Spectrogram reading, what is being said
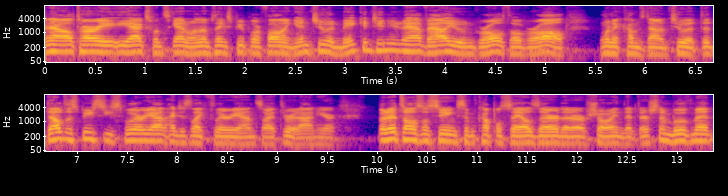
And that Altaria EX, once again, one of the things people are falling into and may continue to have value and growth overall when it comes down to it. The Delta Species Flareon, I just like Flareon, so I threw it on here. But it's also seeing some couple sales there that are showing that there's some movement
